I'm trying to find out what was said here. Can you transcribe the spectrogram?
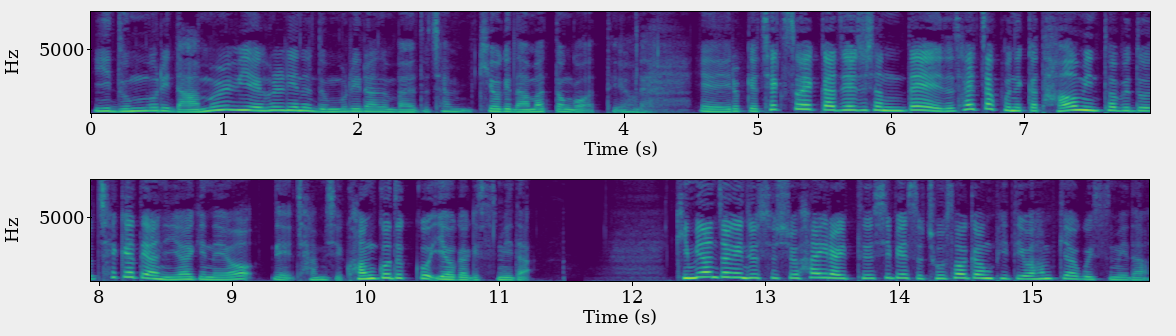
이 눈물이 남을 위해 흘리는 눈물이라는 말도 참 기억에 남았던 것 같아요. 네. 예, 이렇게 책 소개까지 해주셨는데 이제 살짝 보니까 다음 인터뷰도 책에 대한 이야기네요. 네, 잠시 광고 듣고 이어가겠습니다. 김현정의 뉴스쇼 하이라이트 CBS 조석영 PD와 함께하고 있습니다.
